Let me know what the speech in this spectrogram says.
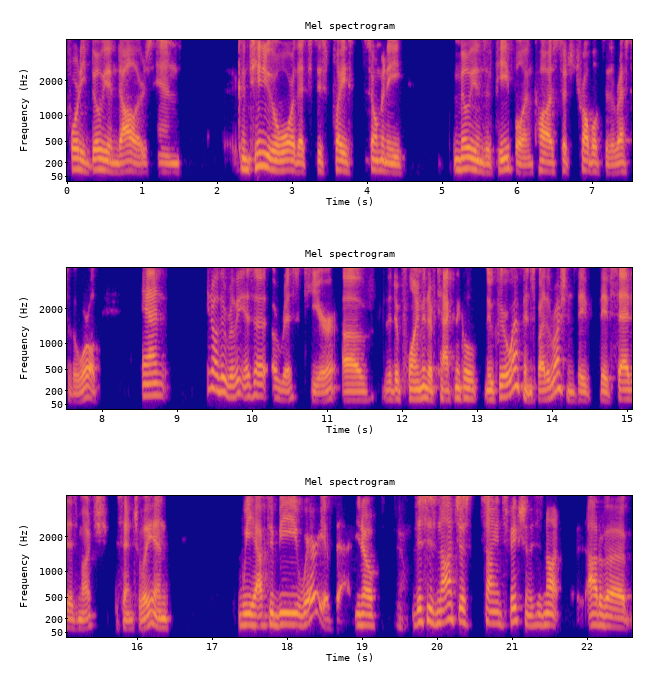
$40 billion and continue the war that's displaced so many millions of people and caused such trouble to the rest of the world. And, you know, there really is a, a risk here of the deployment of technical nuclear weapons by the Russians. They've, they've said as much, essentially. And we have to be wary of that. You know, yeah. this is not just science fiction. This is not out of a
